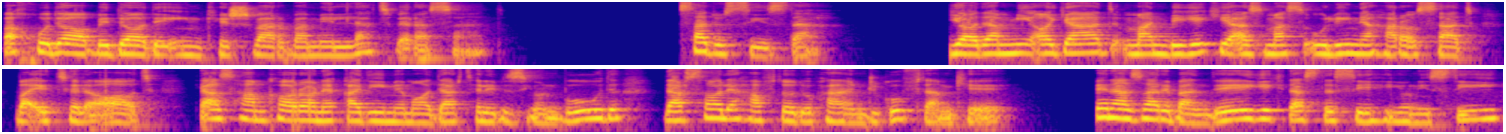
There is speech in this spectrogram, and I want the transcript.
و خدا به داد این کشور و ملت برسد. 113 یادم می آید من به یکی از مسئولین حراست و اطلاعات که از همکاران قدیم ما در تلویزیون بود در سال 75 گفتم که به نظر بنده یک دست سیهیونیستی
